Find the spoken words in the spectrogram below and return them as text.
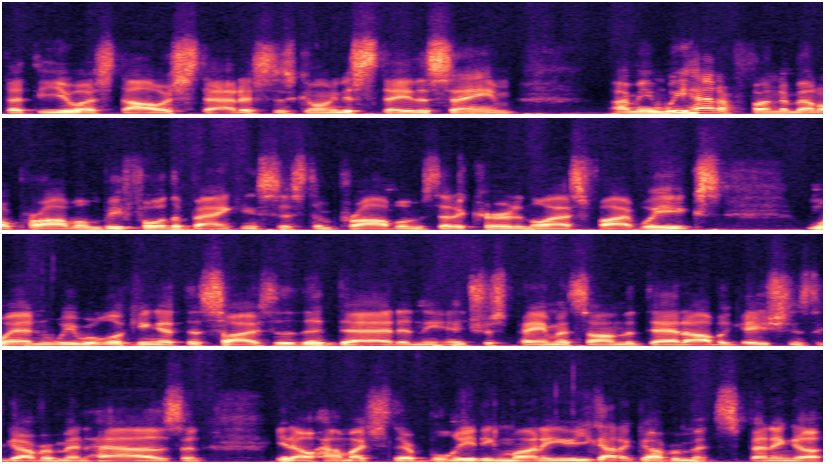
that the U.S. dollar status is going to stay the same. I mean, we had a fundamental problem before the banking system problems that occurred in the last five weeks when we were looking at the size of the debt and the interest payments on the debt obligations the government has and you know how much they're bleeding money. You got a government spending a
